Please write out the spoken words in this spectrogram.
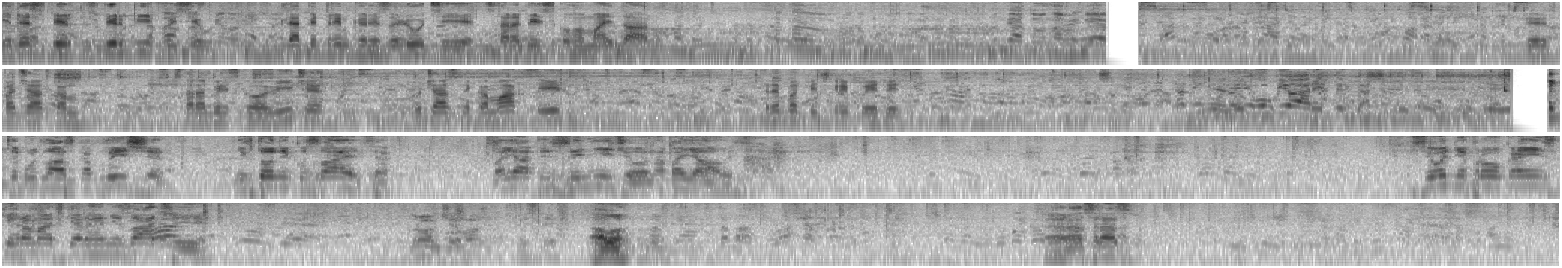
Іде збір, збір підписів для підтримки резолюції Старобільського майдану. На. Перед початком Старобільського віче учасникам акції треба підкріпитись. Ходьте, будь ласка, ближче. Ніхто не кусається. Боятись вже нічого, набоялись. Сьогодні про українські громадські організації. Громче можна? Алло. Раз, раз.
